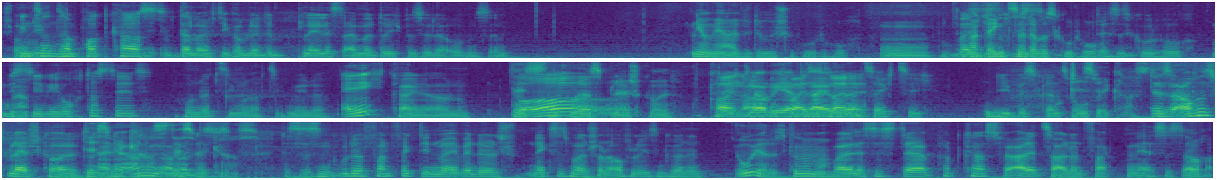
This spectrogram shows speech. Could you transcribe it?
Spielen zu unserem Podcast. Da läuft die komplette Playlist einmal durch, bis wir da oben sind. Junge, Eiffelturm ist schon gut hoch. Mhm. Man das- denkt nicht, das- aber es ist gut hoch. Das ist gut hoch. Wisst ihr, wie hoch das da ist? 187 Meter. Echt? Keine Ahnung. Das ist Boah. ein guter Splash Call. Keine ich glaube eher weiß es leider. 360. Die bist ganz hoch. Das wäre krass. Das ist auch ein Splash Call. Das Keine Ahnung, krass, aber das das, ist, krass. das ist ein guter Fun-Fact, den wir eventuell nächstes Mal schon auflösen können. Oh ja, das können wir machen. Weil es ist der Podcast für alle Zahlen und Fakten. Es ist auch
